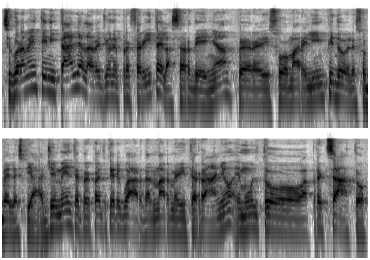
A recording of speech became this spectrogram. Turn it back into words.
sicuramente in Italia la regione preferita è la Sardegna per il suo mare limpido e le sue belle spiagge, mentre per quel che riguarda il mar Mediterraneo è molto apprezzato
